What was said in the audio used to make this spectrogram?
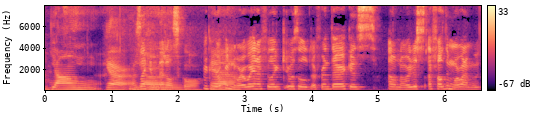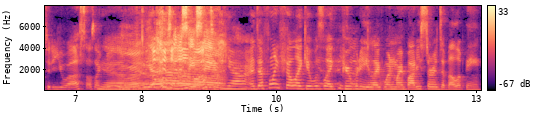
Young. Yeah, I was like in middle school. I grew up in Norway and I feel like it was a little different there because I don't know, I just I felt it more when I moved to the US. I was like, yeah. I was gonna say same. Yeah, I definitely feel like it was like puberty, like when my body started developing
